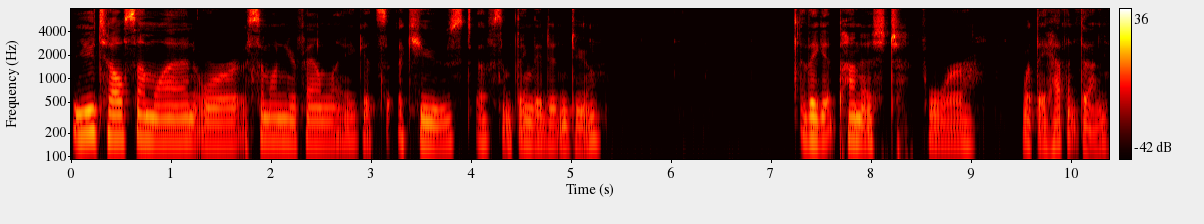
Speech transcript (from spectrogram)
You tell someone or someone in your family gets accused of something they didn't do. They get punished for what they haven't done.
